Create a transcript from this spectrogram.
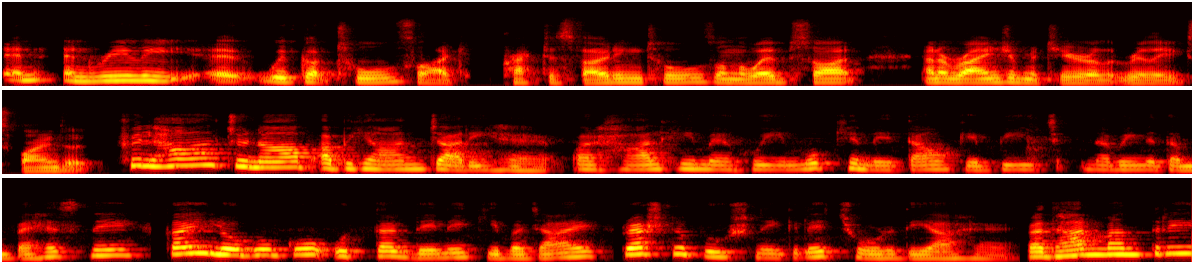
and, and really, uh, we've got tools like practice voting tools on the website And a range of material that really explains it. फ़िलहाल चुनाव अभियान जारी है और हाल ही में हुई मुख्य नेताओं के बीच नवीनतम बहस ने कई लोगों को उत्तर देने की बजाय प्रश्न पूछने के लिए छोड़ दिया है प्रधानमंत्री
